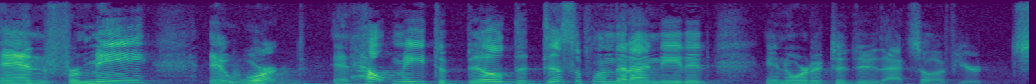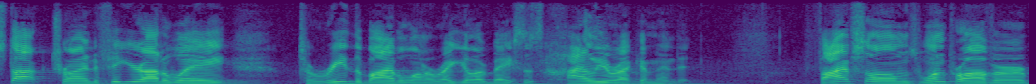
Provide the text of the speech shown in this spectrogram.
And for me, it worked. It helped me to build the discipline that I needed in order to do that. So if you're stuck trying to figure out a way to read the Bible on a regular basis, highly recommend it. Five Psalms, one proverb,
